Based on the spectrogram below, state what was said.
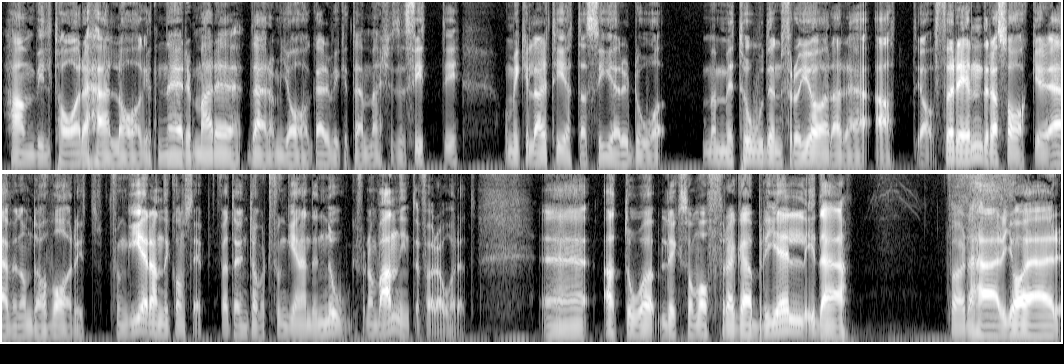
Han vill ta det här laget närmare där de jagar, vilket är Manchester City. Och Mikael Arteta ser då metoden för att göra det att ja, förändra saker även om det har varit fungerande koncept för att det inte har varit fungerande nog, för de vann inte förra året eh, Att då liksom offra Gabriel i det för det här. Jag är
